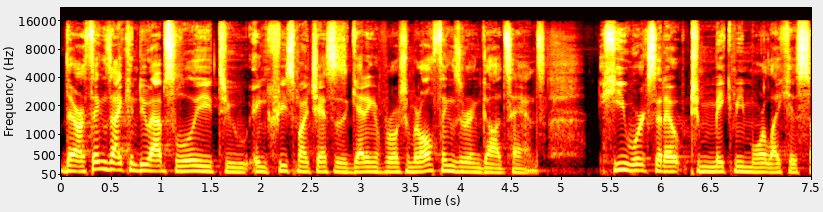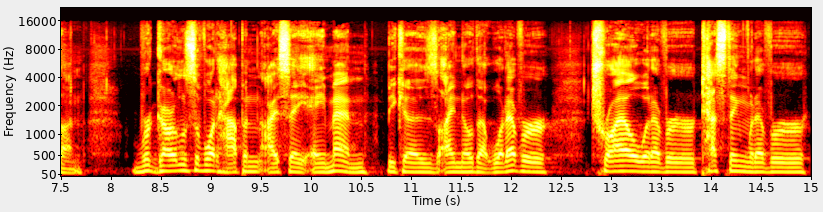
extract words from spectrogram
there are things I can do absolutely to increase my chances of getting a promotion, but all things are in God's hands. He works it out to make me more like his son. Regardless of what happened, I say amen because I know that whatever trial, whatever testing, whatever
